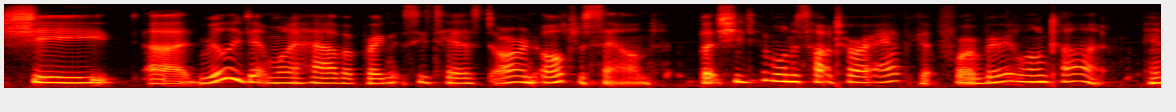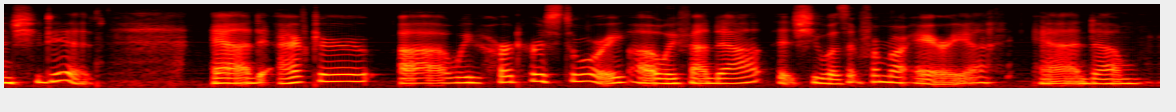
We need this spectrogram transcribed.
she uh, really didn't want to have a pregnancy test or an ultrasound, but she did want to talk to our advocate for a very long time, and she did. And after uh, we heard her story, uh, we found out that she wasn't from our area, and um,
